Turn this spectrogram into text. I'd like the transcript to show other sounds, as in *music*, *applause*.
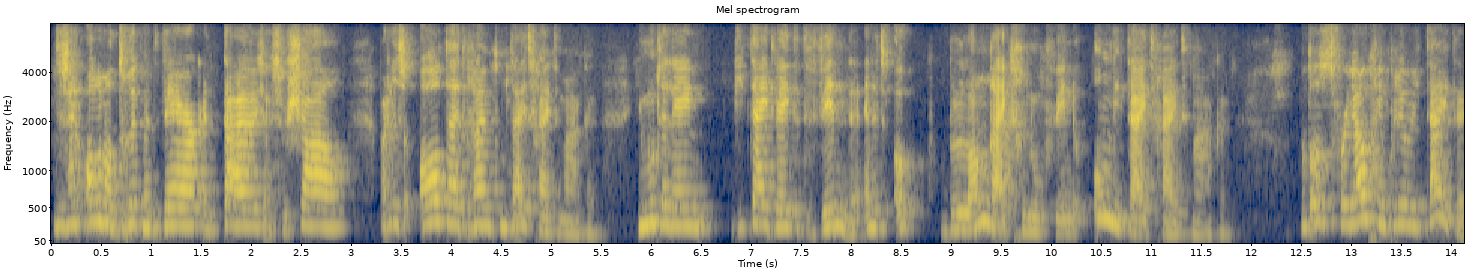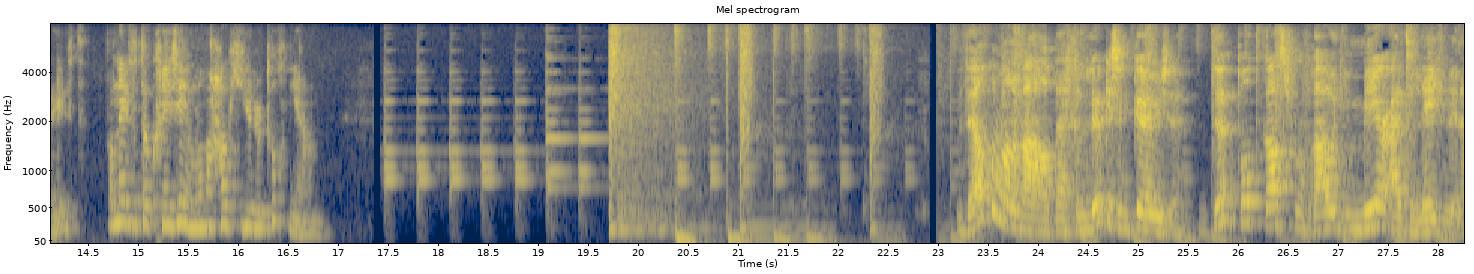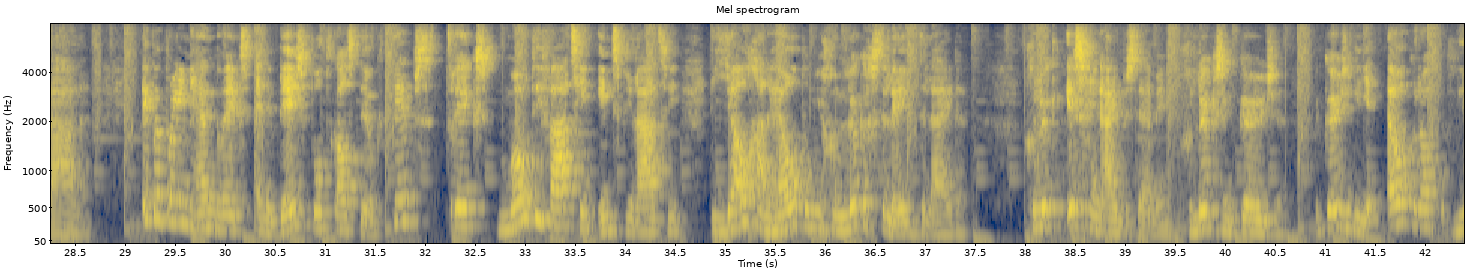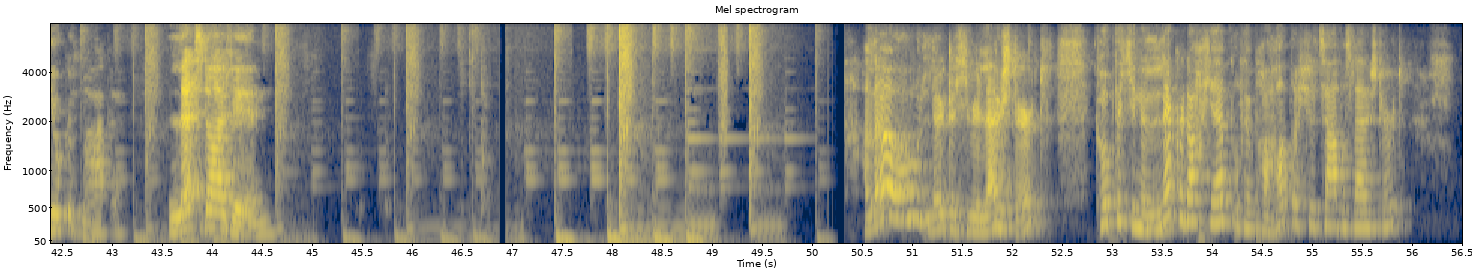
We zijn allemaal druk met werk en thuis en sociaal. Maar er is altijd ruimte om tijd vrij te maken. Je moet alleen die tijd weten te vinden en het ook belangrijk genoeg vinden om die tijd vrij te maken. Want als het voor jou geen prioriteit heeft, dan heeft het ook geen zin, want dan houd je je er toch niet aan. Welkom allemaal bij Geluk is een Keuze, de podcast voor vrouwen die meer uit hun leven willen halen. Ik ben Pauline Hendricks en in deze podcast deel ik tips, tricks, motivatie en inspiratie die jou gaan helpen om je gelukkigste leven te leiden. Geluk is geen eindbestemming, geluk is een keuze. Een keuze die je elke dag opnieuw kunt maken. Let's dive in! Hallo, leuk dat je weer luistert. Ik hoop dat je een lekker dagje hebt of hebt gehad als je het s'avonds luistert.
